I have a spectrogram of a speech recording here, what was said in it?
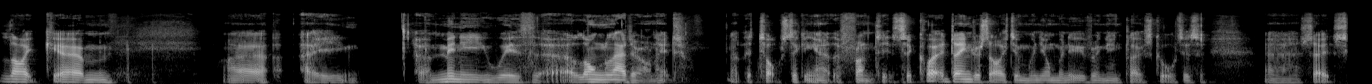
like um, uh, a, a, mini with a long ladder on it at the top, sticking out the front. It's a, quite a dangerous item when you're manoeuvring in close quarters. Uh, so it's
